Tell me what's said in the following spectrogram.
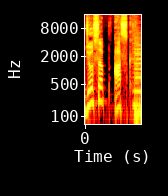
Joseph ask.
